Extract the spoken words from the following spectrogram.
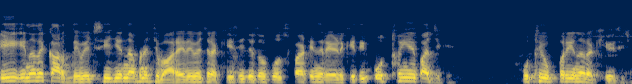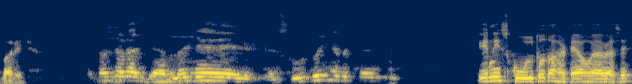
ਇਹ ਇਹਨਾਂ ਦੇ ਘਰ ਦੇ ਵਿੱਚ ਸੀ ਜਿਹਨਾਂ ਆਪਣੇ ਚਬਾਰੇ ਦੇ ਵਿੱਚ ਰੱਖੀ ਸੀ ਜਦੋਂ ਪੁਲਿਸ ਪਾਰਟੀ ਨੇ ਰੇਡ ਕੀਤੀ ਉੱਥੋਂ ਹੀ ਇਹ ਭੱਜ ਗਏ। ਉੱਥੇ ਉੱਪਰ ਹੀ ਇਹਨਾਂ ਰੱਖੀ ਹੋਈ ਸੀ ਚਬਾਰੇ 'ਚ। ਸਰ ਜਿਹੜਾ ਜੈਵਲਿਨ ਇਹ ਸਕੂਲ ਤੋਂ ਹੀ ਹੈ ਬੱਚਾ? ਇਹ ਨਹੀਂ ਸਕੂਲ ਤੋਂ ਤਾਂ ਹਟਿਆ ਹੋਇਆ ਵੈਸੇ।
